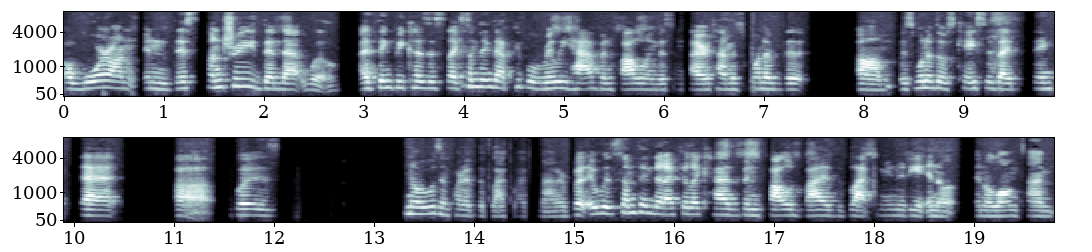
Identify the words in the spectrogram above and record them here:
a war on in this country, then that will. I think because it's like something that people really have been following this entire time. It's one of the um, it's one of those cases I think that uh, was no, it wasn't part of the Black Lives Matter, but it was something that I feel like has been followed by the Black community in a in a long time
